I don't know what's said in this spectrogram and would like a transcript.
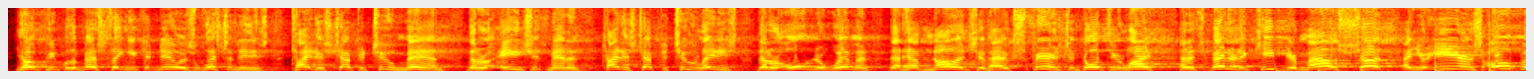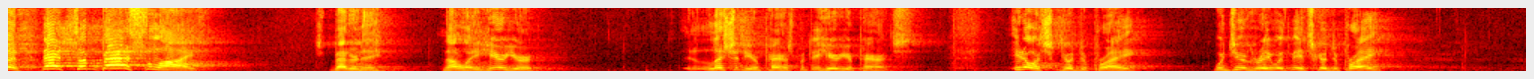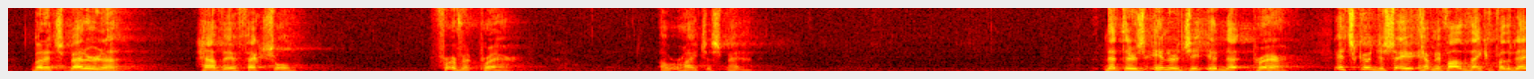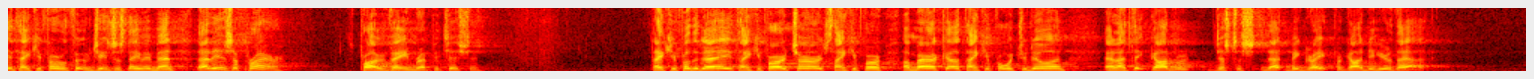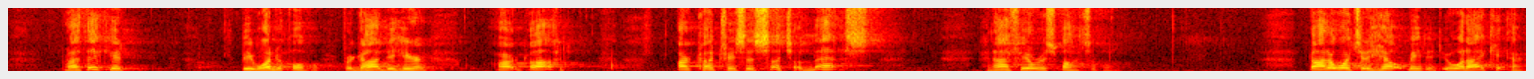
Young people, the best thing you can do is listen to these Titus chapter 2 men that are aged men and Titus chapter 2 ladies that are older women that have knowledge, have had experience, and gone through life. And it's better to keep your mouth shut and your ears open. That's the best life. It's better to not only hear your, listen to your parents, but to hear your parents. You know, it's good to pray. Would you agree with me? It's good to pray. But it's better to have the effectual, fervent prayer of a righteous man. That there's energy in that prayer. It's good to say, Heavenly Father, thank you for the day. Thank you for the food. In Jesus' name, amen. That is a prayer. It's probably vain repetition. Thank you for the day. Thank you for our church. Thank you for America. Thank you for what you're doing. And I think God would just, that'd be great for God to hear that. But I think it'd be wonderful for God to hear our God. Our country's in such a mess, and I feel responsible. God, I want you to help me to do what I can.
